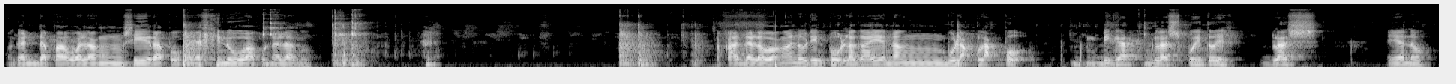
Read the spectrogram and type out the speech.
Maganda pa, walang sira po kaya kinuha ko na lang. Oh. Saka dalawang ano din po, lagayan ng bulaklak po. Bigat, glass po ito eh. Glass. Ayan oh.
